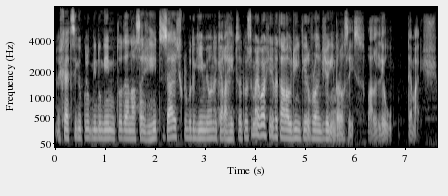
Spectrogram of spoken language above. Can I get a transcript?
Não esquece de seguir o Clube do Game em todas as nossas redes sociais. Clube do Game ou naquela rede que você mais gosta. Ele vai estar lá o dia inteiro falando de videogame para vocês. Valeu, até mais.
